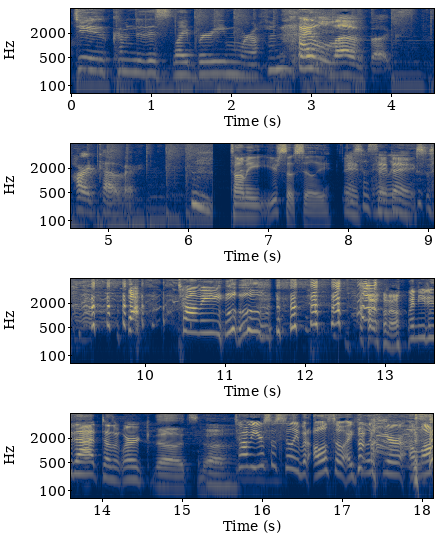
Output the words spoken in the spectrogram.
Wow. Do you come to this library more often? I love books. Hardcover. Tommy, you're so silly. Hey, You're so hey, silly. thanks. Tommy, I don't know. when you do that, doesn't work. No, it's not. Uh. Tommy, you're so silly, but also I feel like you're a lot.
